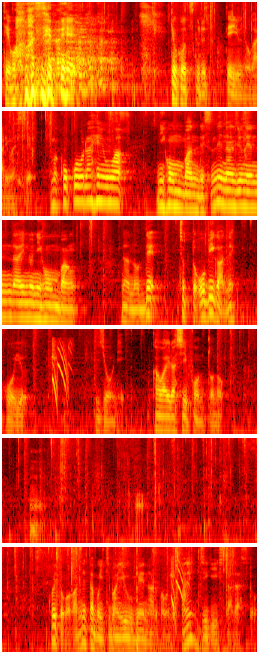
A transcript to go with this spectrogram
手を合わせて 曲を作るっていうのがありまして、まあ、ここら辺は日本版ですね70年代の日本版なのでちょっと帯がねこういう非常に可愛らしいフォントの、うん、こう。これとかがね多分一番有名なアルバムですかね「ジギー・スターダスト」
